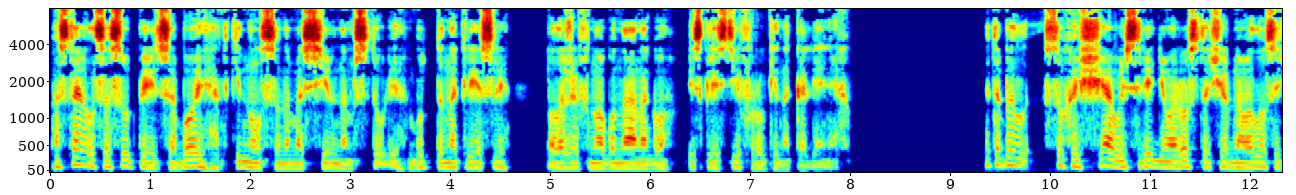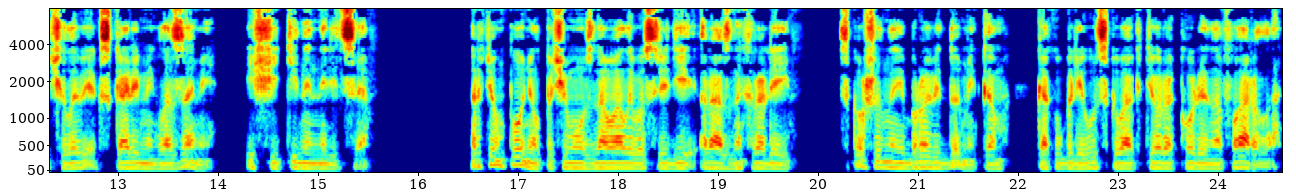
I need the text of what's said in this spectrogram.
Поставил сосуд перед собой, откинулся на массивном стуле, будто на кресле, положив ногу на ногу и скрестив руки на коленях. Это был сухощавый, среднего роста черноволосый человек с карими глазами и щетиной на лице. Артем понял, почему узнавал его среди разных ролей. Скошенные брови домиком, как у голливудского актера Колина Фаррелла,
